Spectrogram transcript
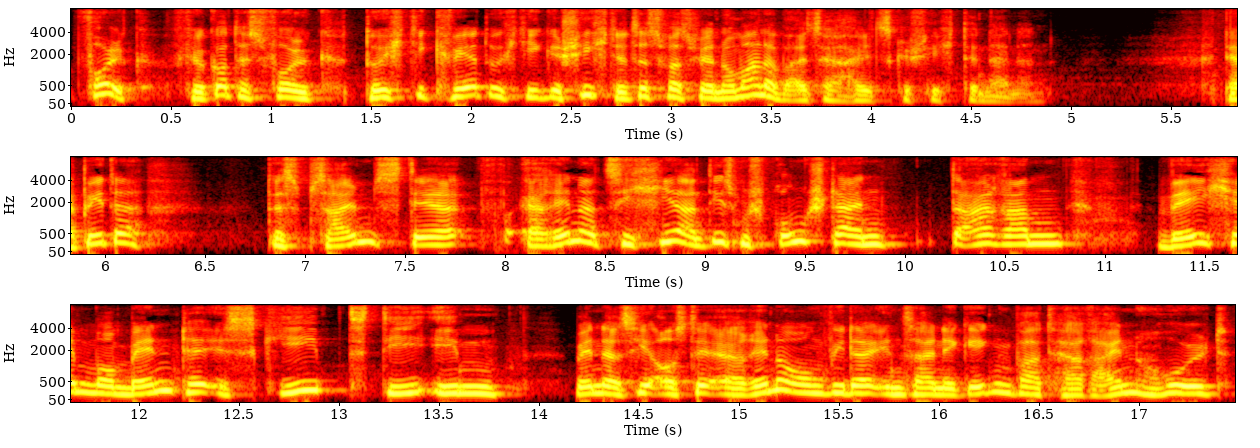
Volk, für Gottes Volk, durch die, quer durch die Geschichte, das, was wir normalerweise Heilsgeschichte nennen. Der Peter des Psalms, der erinnert sich hier an diesem Sprungstein daran, welche Momente es gibt, die ihm, wenn er sie aus der Erinnerung wieder in seine Gegenwart hereinholt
